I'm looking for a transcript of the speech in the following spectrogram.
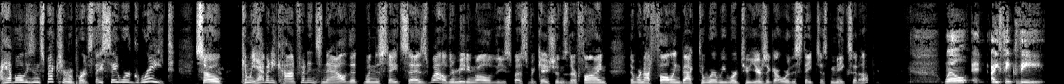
I have all these inspection reports. They say we're great. So can we have any confidence now that when the state says, well, they're meeting all of these specifications, they're fine, that we're not falling back to where we were two years ago, where the state just makes it up? Well, eh, I think the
